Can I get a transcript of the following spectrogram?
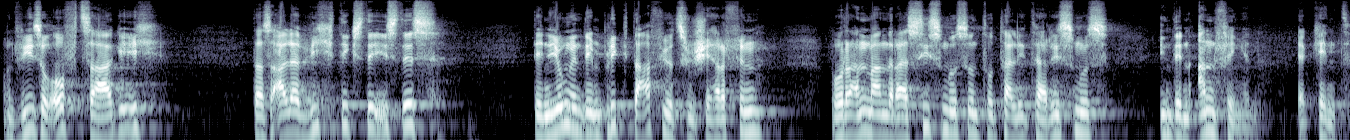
Und wie so oft sage ich, das Allerwichtigste ist es, den Jungen den Blick dafür zu schärfen, woran man Rassismus und Totalitarismus in den Anfängen erkennt.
